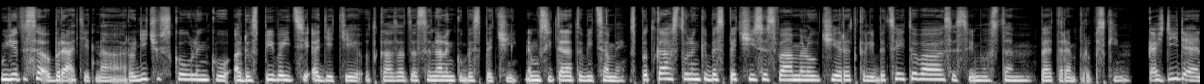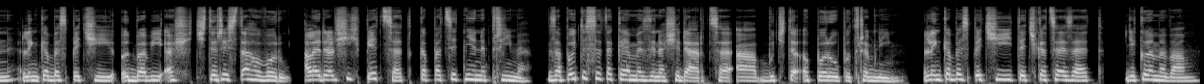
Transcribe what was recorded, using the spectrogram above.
můžete se obrátit na rodičovskou linku a dospívající a děti odkázat zase na linku bezpečí. Nemusíte na to být sami. Z podcastu Linky bezpečí se s vámi loučí Redka Líbecejtová se svým hostem Péterem Prubským. Každý den Linka bezpečí odbaví až 400 hovorů, ale dalších 500 kapacitně nepřijme. Zapojte se také mezi naše dárce a buďte oporou potřebným. linkabezpečí.cz Děkujeme vám.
